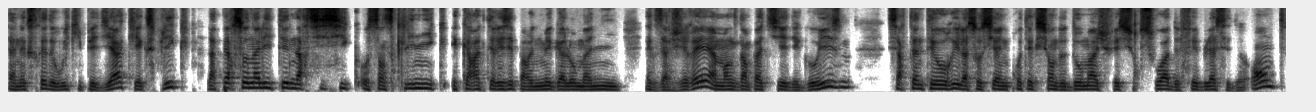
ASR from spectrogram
un extrait de Wikipédia qui explique la personnalité narcissique au sens clinique est caractérisée par une mégalomanie exagérée, un manque d'empathie et d'égoïsme. Certaines théories l'associent à une protection de dommages faits sur soi, de faiblesse et de honte.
